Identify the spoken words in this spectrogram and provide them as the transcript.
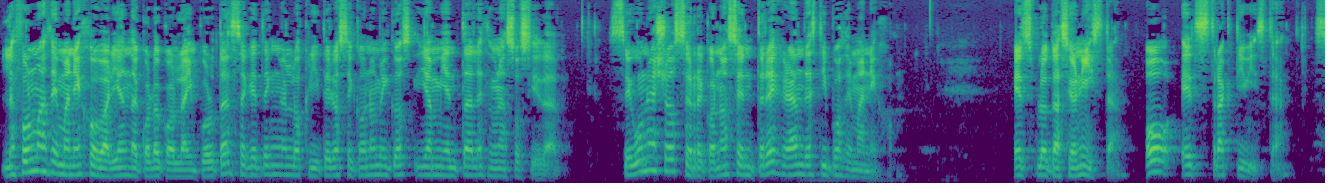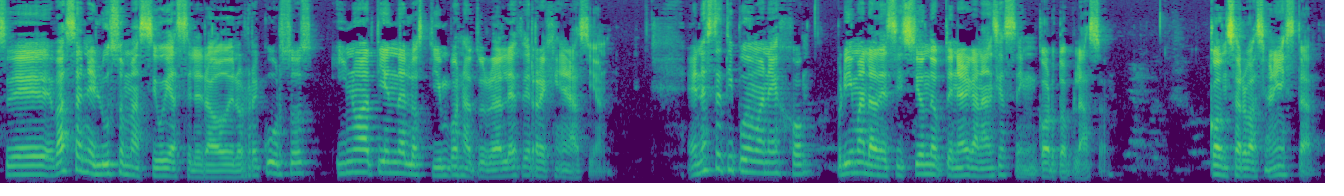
Las formas de manejo varían de acuerdo con la importancia que tengan los criterios económicos y ambientales de una sociedad. Según ellos, se reconocen tres grandes tipos de manejo explotacionista o extractivista. Se basa en el uso masivo y acelerado de los recursos y no atiende a los tiempos naturales de regeneración. En este tipo de manejo prima la decisión de obtener ganancias en corto plazo. Conservacionista.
